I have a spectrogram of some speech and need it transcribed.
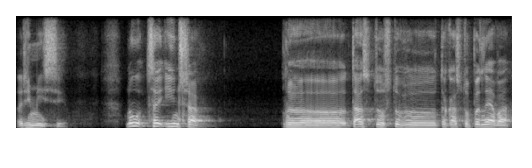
ремісії. Ну, це інша та така ступенева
